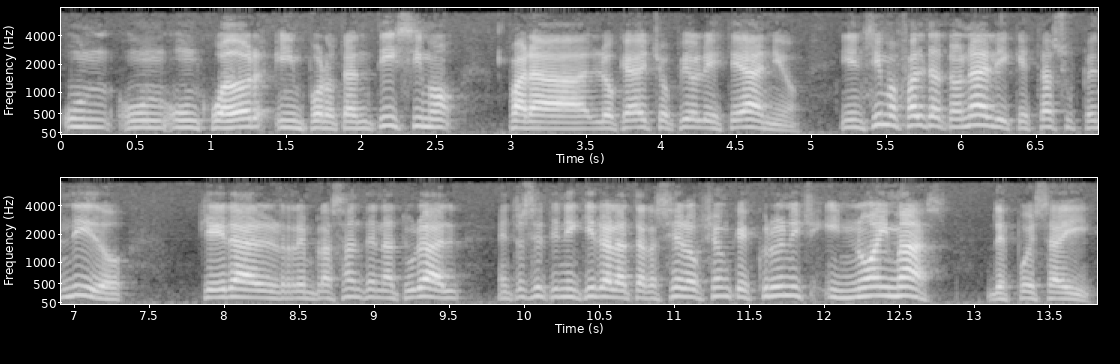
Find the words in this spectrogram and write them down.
un, un jugador importantísimo para lo que ha hecho Pioli este año. Y encima falta Tonali, que está suspendido, que era el reemplazante natural entonces tiene que ir a la tercera opción que es Krunic y no hay más después ahí.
